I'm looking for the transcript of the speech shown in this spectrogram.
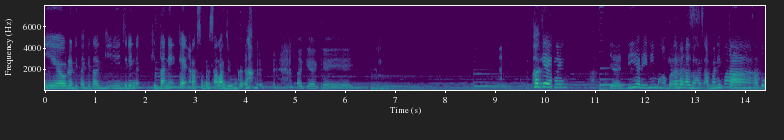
Iya, udah ditagi-tagi. Jadi nggak kita nih kayak ngerasa bersalah juga. Oke, oke. Oke, Jadi hari ini mau ngebahas Kita bakal bahas apa nih, tentang satu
